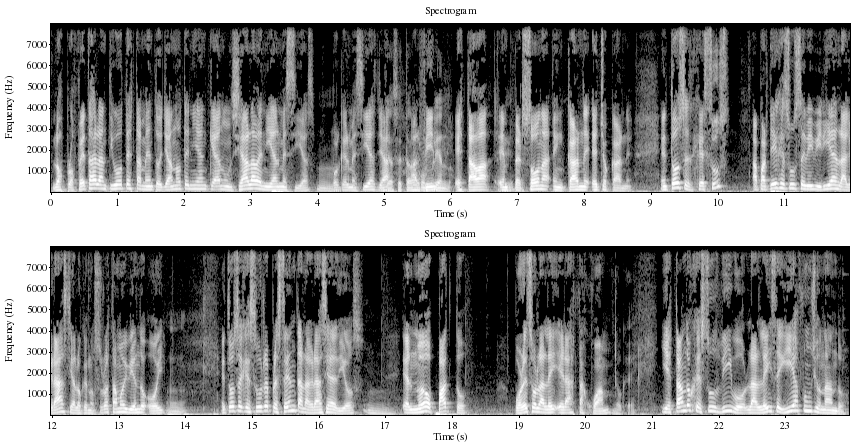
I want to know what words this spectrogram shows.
Los profetas del Antiguo Testamento ya no tenían que anunciar la venida del Mesías, porque el Mesías ya, Mm. Ya se al cumpliendo. fin estaba Sí. en persona, en carne, hecho carne. Entonces Jesús, a partir de Jesús se viviría en la gracia, lo que nosotros estamos viviendo hoy. Mm. Entonces Jesús representa la gracia de Dios, el nuevo pacto, por eso la ley era hasta Juan. Y estando Jesús vivo, la ley seguía funcionando.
